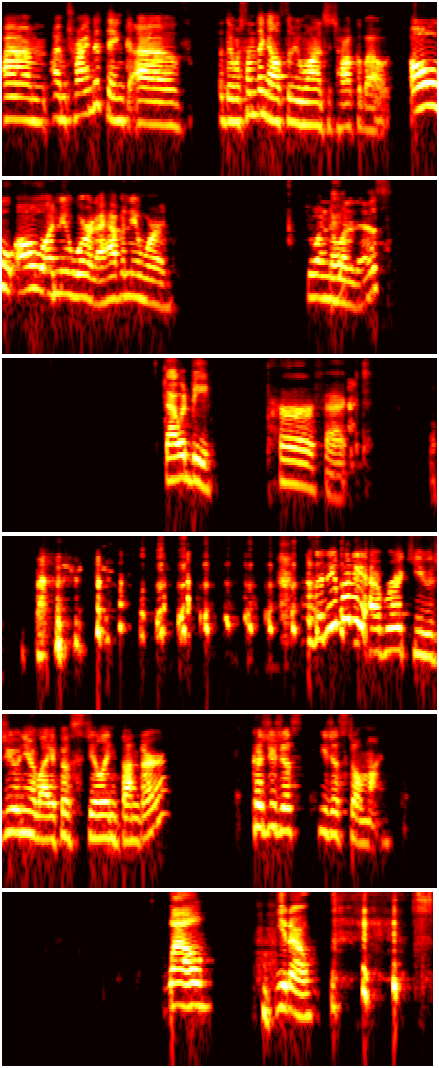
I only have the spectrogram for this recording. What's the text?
Um, I'm trying to think of. There was something else that we wanted to talk about. Oh, oh, a new word. I have a new word. Do you want to know okay. what it is? That would be Perfect. Has anybody ever accused you in your life of stealing thunder? Because you just you just stole mine. Well, you know, it's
